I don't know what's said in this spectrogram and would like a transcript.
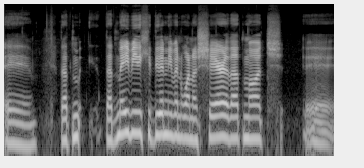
uh, that that maybe he didn't even want to share that much uh,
